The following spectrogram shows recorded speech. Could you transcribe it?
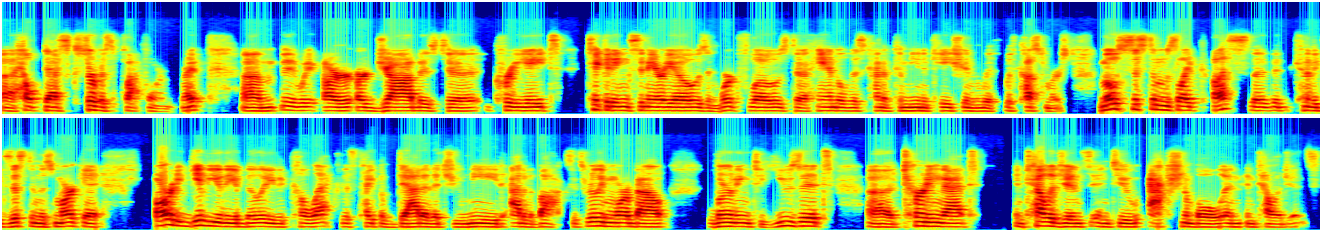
uh, help desk service platform, right? Um, we, our, our job is to create ticketing scenarios and workflows to handle this kind of communication with, with customers. Most systems like us that, that kind of exist in this market already give you the ability to collect this type of data that you need out of the box. It's really more about learning to use it, uh, turning that intelligence into actionable and intelligence.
